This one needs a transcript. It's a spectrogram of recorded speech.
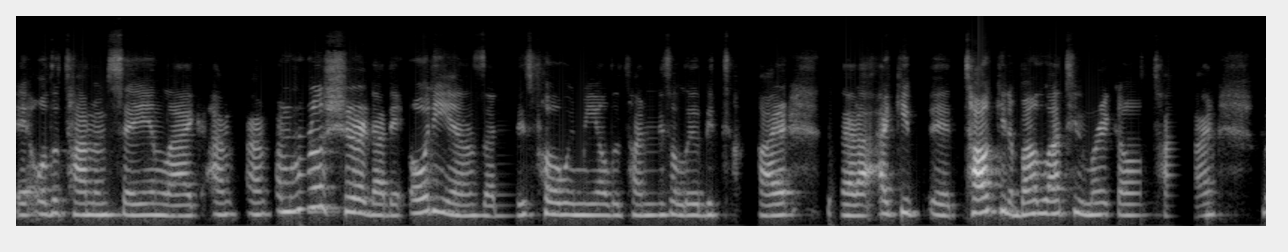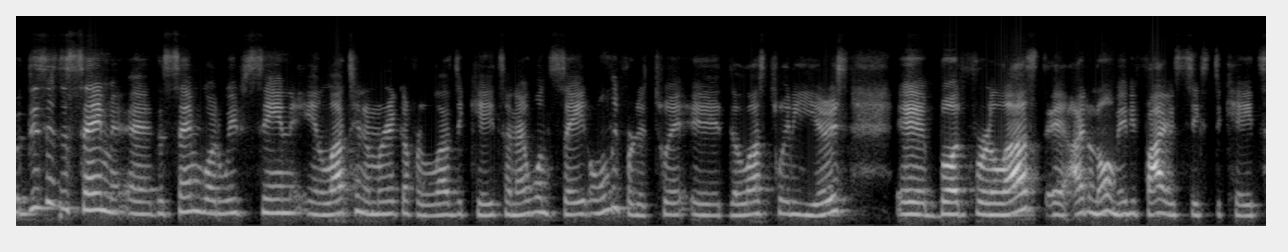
uh, all the time I'm saying like I'm, I'm, I'm really sure that the audience that is following me all the time is a little bit tired that I, keep uh, talking about Latin America all the time. But this is the same, uh, the same what we've seen in Latin America for the last decades, and I won't say it only for the uh, the last 20 years, uh, but for the last uh, I don't know maybe five six decades.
